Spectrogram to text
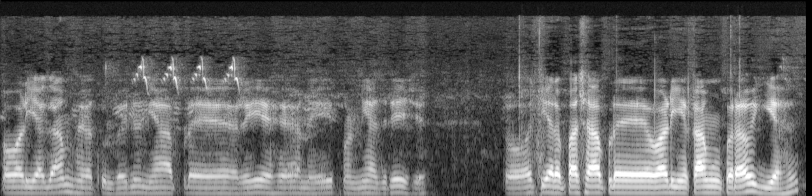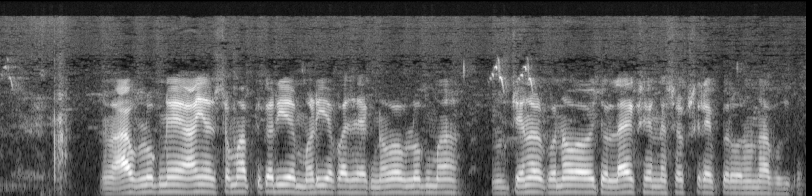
પવાડિયા ગામ છે અતુલભાઈનું. ત્યાં આપણે રહીએ છે અને એ પણ ત્યાં જ રહે છે. તો અત્યારે પાછા આપણે વાડીએ કામ ઉપર આવી ગયા છે આ વ્લોગને અહીંયા સમાપ્ત કરીએ. મળીએ પાછા એક નવા વ્લોગમાં ચેનલ પર નવા હોય તો લાઇક શેર અને સબસ્ક્રાઈબ કરવાનું ના ભૂલતા.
